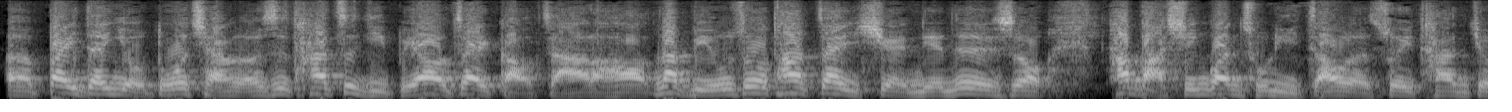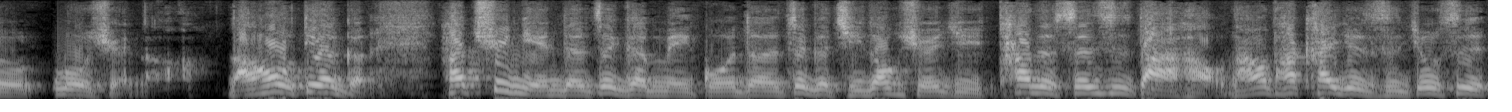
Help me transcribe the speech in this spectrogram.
呃拜登有多强。而是他自己不要再搞砸了哈。那比如说他在选连任的时候，他把新冠处理糟了，所以他就落选了。然后第二个，他去年的这个美国的这个其中选举，他的声势大好，然后他开始时就是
